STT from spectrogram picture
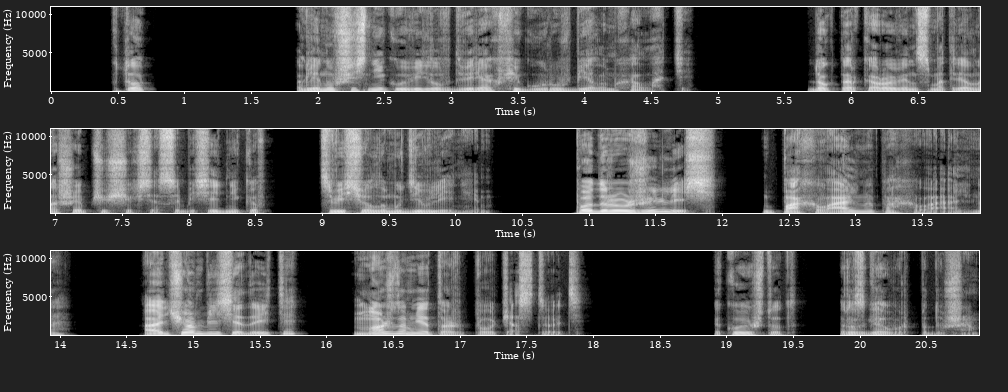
— Кто? Оглянувшись, Ника увидел в дверях фигуру в белом халате. Доктор Коровин смотрел на шепчущихся собеседников с веселым удивлением. — Подружились? Похвально, похвально. О чем беседуете? Можно мне тоже поучаствовать? Какой уж тут разговор по душам.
